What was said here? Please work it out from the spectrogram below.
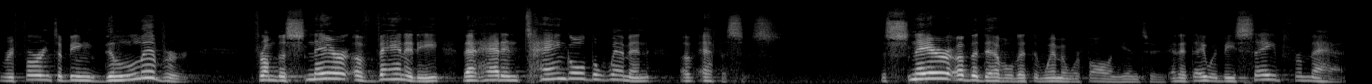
referring to being delivered from the snare of vanity that had entangled the women of Ephesus. The snare of the devil that the women were falling into, and that they would be saved from that.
